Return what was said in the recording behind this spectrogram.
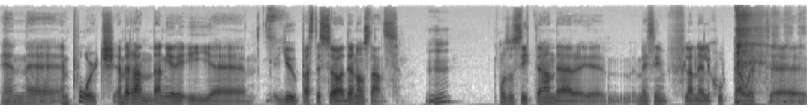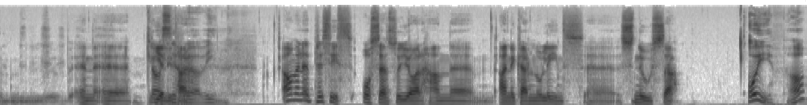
en, eh, en porch, en veranda nere i eh, djupaste söder någonstans. Mm. Och så sitter han där eh, med sin flanellskjorta och ett, eh, en eh, Glas i elgitarr. rödvin Ja men eh, precis. Och sen så gör han eh, Annika Norlins eh, Snusa. Oj, ja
